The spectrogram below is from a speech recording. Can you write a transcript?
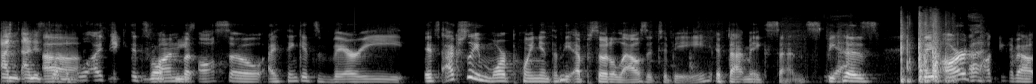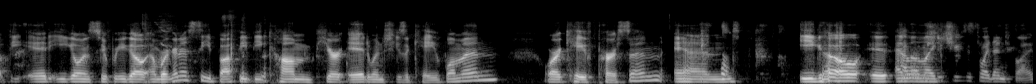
And and it's Uh, the- Well, I think it's Rob fun, but also I think it's very. It's actually more poignant than the episode allows it to be, if that makes sense. Yeah. Because they are talking about the id, ego, and superego, and we're gonna see Buffy become pure id when she's a cave woman or a cave person, and ego, is, and however then like she chooses to identify.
